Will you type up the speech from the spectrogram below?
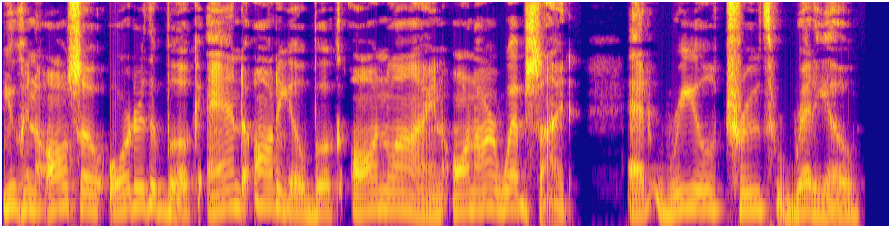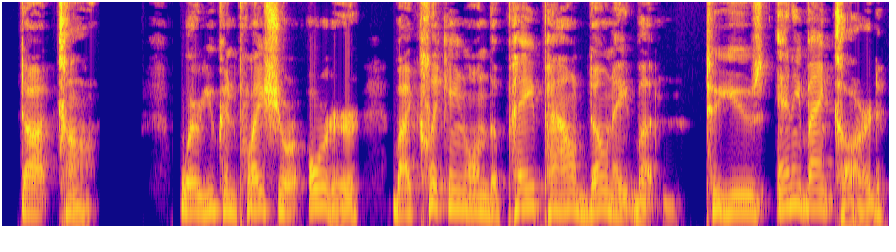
You can also order the book and audiobook online on our website at realtruthradio.com, where you can place your order by clicking on the PayPal donate button to use any bank card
